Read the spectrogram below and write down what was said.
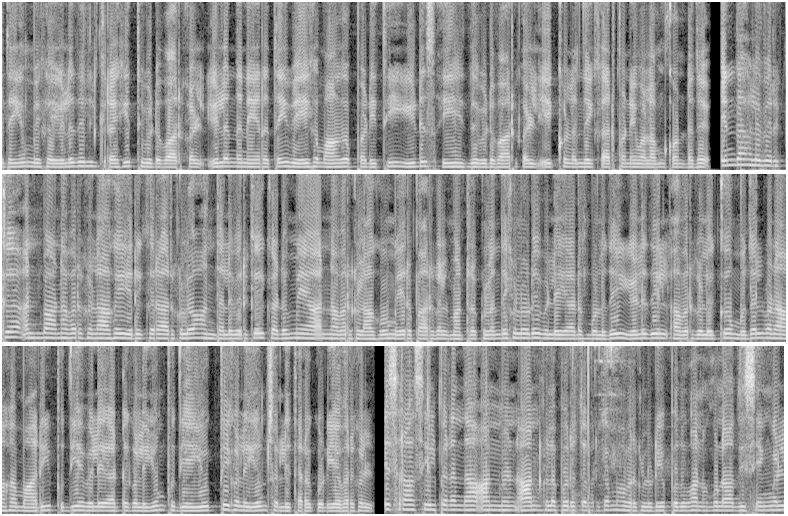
எதையும் மிக எளிதில் கிரகித்து விடுவார்கள். இழந்த நேரத்தை வேகமாக படித்து ஈடு செய்து விடுவார்கள். இக்குழந்தை கற்பனை வளம் கொண்டது. எந்த அளவிற்கு அன்பானவர்களாக இருக்கிறார்களோ அந்த அளவிற்கு கடுமையானவர்களாகவும் இருப்பார்கள். மற்ற குழந்தைகளோடு விளையாடும் பொழுது எளிதில் அவர்களுக்கு முதல்வனாக மாறி புதிய விளையாட்டுகளையும் புதிய யுக்திகளையும் சொல்லித்தரக்கூடியவர்கள் மேசராசியில் பிறந்த ஆண்மன் ஆண்களை பொறுத்தவரைக்கும் அவர்களுடைய பொதுவான குணாதிசயங்கள்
